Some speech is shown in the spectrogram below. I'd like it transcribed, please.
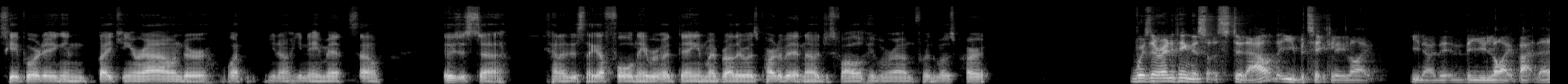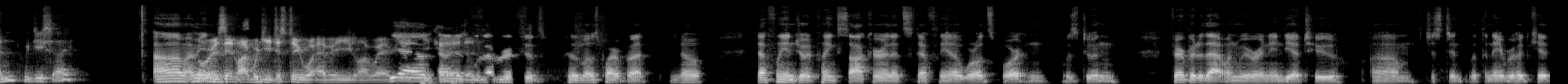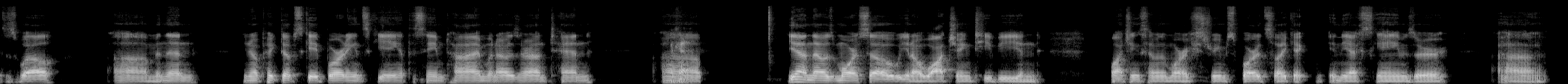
skateboarding and biking around or what you know you name it so it was just uh kind of just like a full neighborhood thing and my brother was part of it and i would just follow him around for the most part was there anything that sort of stood out that you particularly like you know that, that you liked back then would you say Um, I mean, or is it like would you just do whatever you like? Wherever yeah, you, you kind of just and- whatever to, to the most part. But you know, definitely enjoyed playing soccer. That's definitely a world sport, and was doing a fair bit of that when we were in India too. Um, just in, with the neighborhood kids as well. Um, and then you know picked up skateboarding and skiing at the same time when I was around ten. Okay. Um, yeah, and that was more so you know watching TV and watching some of the more extreme sports like in the X Games or uh,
